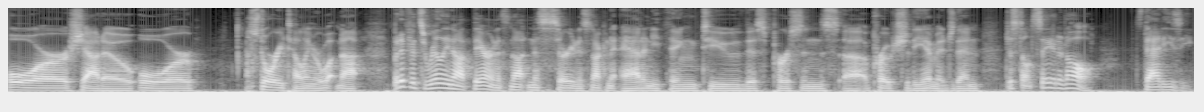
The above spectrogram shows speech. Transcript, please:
or shadow or storytelling or whatnot. But if it's really not there and it's not necessary and it's not going to add anything to this person's uh, approach to the image, then just don't say it at all. It's that easy.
